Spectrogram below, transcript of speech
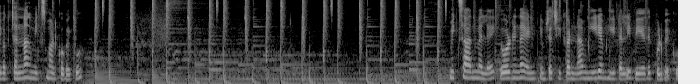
ಇವಾಗ ಚೆನ್ನಾಗಿ ಮಿಕ್ಸ್ ಮಾಡ್ಕೋಬೇಕು. ಮಿಕ್ಸ್ ಆದಮೇಲೆ ಏಳರಿಂದ ಎಂಟು ನಿಮಿಷ ಚಿಕನ್ನ ಮೀಡಿಯಮ್ ಹೀಟಲ್ಲಿ ಬೇಯೋದಕ್ಕೆ ಬಿಡಬೇಕು.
